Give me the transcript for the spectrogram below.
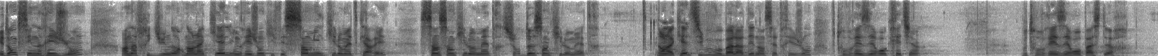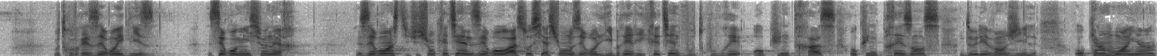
Et donc c'est une région en Afrique du Nord dans laquelle, une région qui fait 100 000 km, 500 km sur 200 km, dans laquelle, si vous vous baladez dans cette région, vous trouverez zéro chrétien, vous trouverez zéro pasteur, vous trouverez zéro église, zéro missionnaire, Zéro institution chrétienne, zéro association, zéro librairie chrétienne, vous trouverez aucune trace, aucune présence de l'Évangile, aucun moyen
